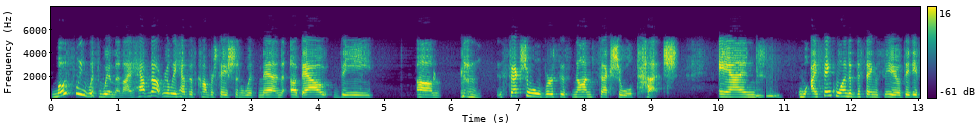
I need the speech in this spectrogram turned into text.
mostly with women. I have not really had this conversation with men about the um, sexual versus non-sexual touch, and. Mm-hmm. I think one of the things you know that if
